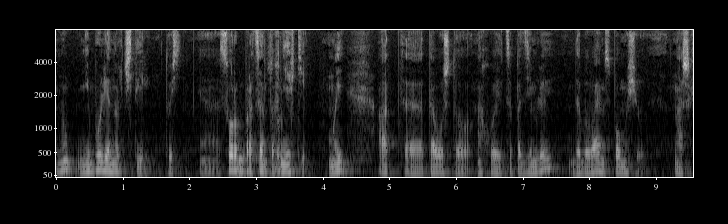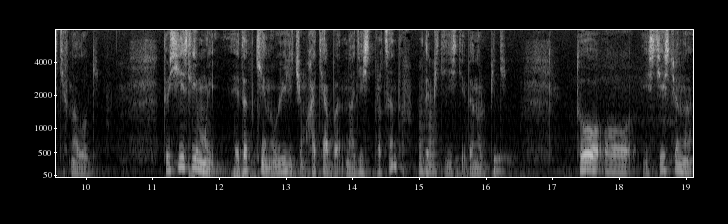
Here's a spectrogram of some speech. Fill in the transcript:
ну, не более 0,4. То есть 40%, 40%. нефти мы от того, что находится под землей, добываем с помощью наших технологий. То есть если мы этот КИН увеличим хотя бы на 10%, угу. до 50, до 0,5, то, естественно,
